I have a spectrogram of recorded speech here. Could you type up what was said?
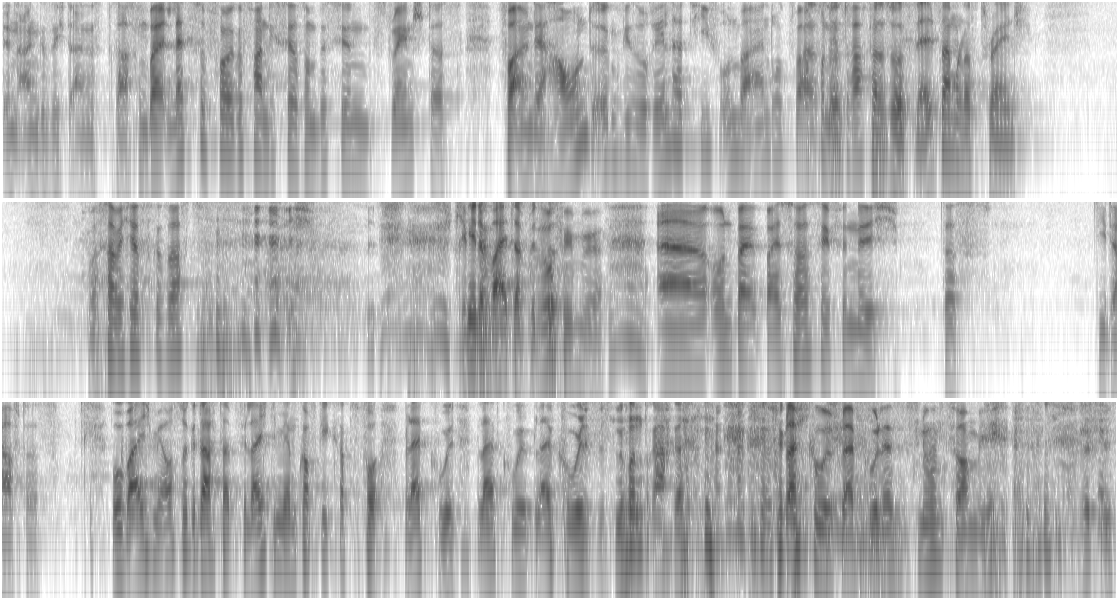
in Angesicht eines Drachen. Bei letzte Folge fand ich es ja so ein bisschen strange, dass vor allem der Hound irgendwie so relativ unbeeindruckt war Fandest von den das, Drachen. fandest du das seltsam oder strange? Was habe ich jetzt gesagt? Ich, ich geb Rede weiter, bitte. So viel Mühe. Äh, und bei, bei Cersei finde ich, dass die darf das. Wobei ich mir auch so gedacht habe, vielleicht in mir im Kopf geht gerade so vor, bleib cool, bleib cool, bleib cool, es ist nur ein Drache. Bleib cool, bleib cool, es ist nur ein Zombie. Wirklich.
